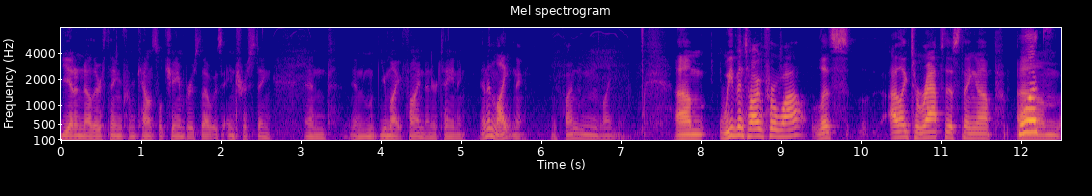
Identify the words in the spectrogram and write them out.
yet another thing from council chambers that was interesting and and you might find entertaining and enlightening. You find it enlightening. Um, we've been talking for a while. Let's. I like to wrap this thing up. What? Um,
